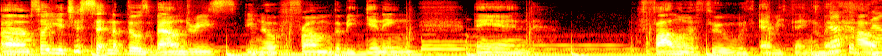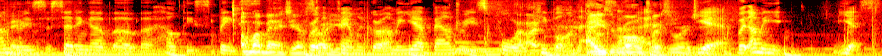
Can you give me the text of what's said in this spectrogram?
Um, so you're just setting up those boundaries, you know, from the beginning, and following through with everything, no matter Not the how boundaries, setting up a, a healthy space. Oh my bad, yeah, I'm for sorry. the yeah. family girl. I mean, yeah, boundaries for I- people on the I outside. used the wrong choice of words, yeah. Yeah, but I mean, yes,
